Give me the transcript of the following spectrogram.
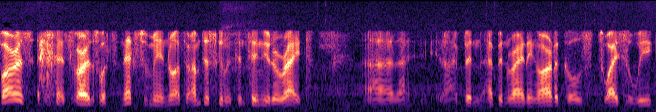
far as as far as what's next for me as an author, I'm just going to continue to write. Uh, I- you know, I've been I've been writing articles twice a week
